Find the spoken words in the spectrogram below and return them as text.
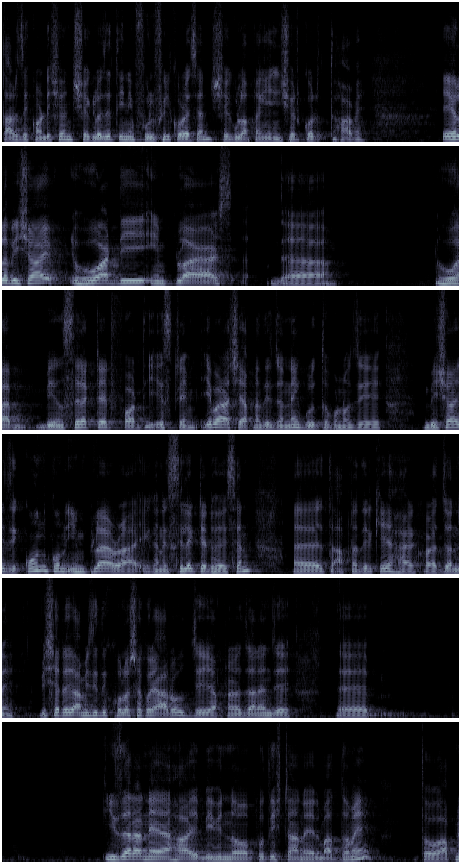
তার যে কন্ডিশন সেগুলো যে তিনি ফুলফিল করেছেন, সেগুলো আপনাকে ইনশিওর করতে হবে। এই হলো বিষয় who are the employers who have been selected for the stream এবার আসি আপনাদের জন্য গুরুত্বপূর্ণ যে বিষয়, যে কোন কোন এমপ্লয়াররা এখানে সিলেক্টেড হয়েছেন আপনাদেরকে হায়ার করার জন্যে। বিষয়টা আমি যদি খোলাসা করি আরও যে আপনারা জানেন যে ইজারা নেওয়া হয় বিভিন্ন প্রতিষ্ঠানের মাধ্যমে, তো আপনি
